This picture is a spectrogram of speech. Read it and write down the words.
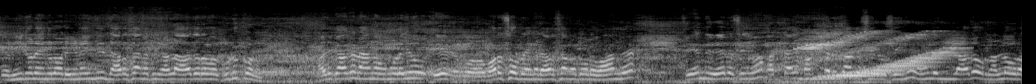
ஸோ நீங்களும் எங்களோட இணைந்து இந்த அரசாங்கத்துக்கு நல்ல ஆதரவை கொடுக்கணும். அதுக்காக நாங்கள் உங்களையும் ஏ- வர சொல்கிறோம் எங்கள் அரசாங்கத்தோடு வாங்க. சேர்ந்து வேலை செய்வோம். கட்டாயம் மக்களுக்காக சேவை செய்வோம். ஊழல் இல்லாத ஒரு நல்ல ஒரு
